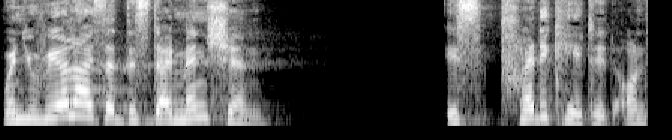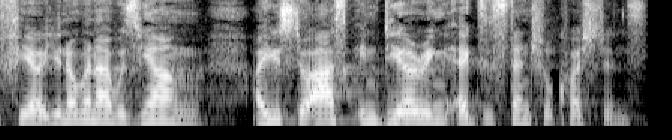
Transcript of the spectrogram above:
When you realize that this dimension is predicated on fear. You know, when I was young, I used to ask endearing existential questions.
